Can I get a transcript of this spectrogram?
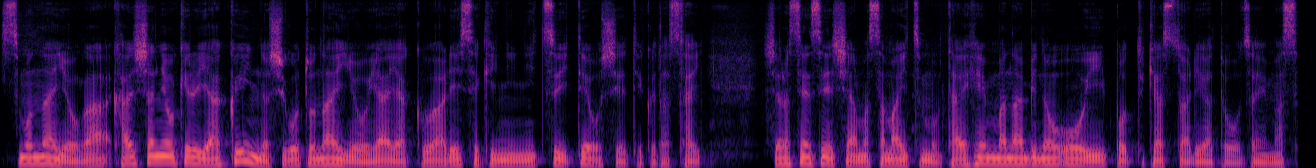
質問内容が会社における役員の仕事内容や役割責任について教えてください石原先生石山様いつも大変学びの多いポッドキャストありがとうございます。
